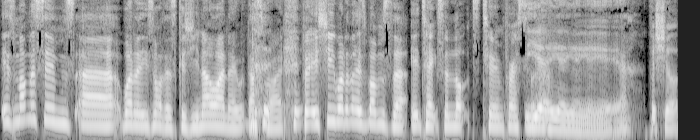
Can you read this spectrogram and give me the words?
Is Mama Simz uh, one of these mothers? Because you know I know that's right. but is she one of those mums that it takes a lot to impress her? Yeah, yeah, yeah, yeah, yeah, yeah, for sure.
